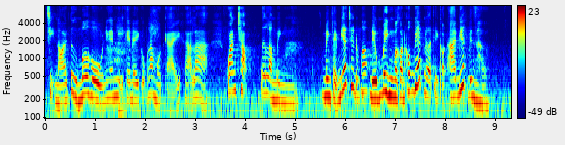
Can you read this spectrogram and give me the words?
chị nói từ mơ hồ nhưng em nghĩ cái đấy cũng là một cái khá là quan trọng. Tức là mình mình phải biết chứ đúng không? Nếu mình mà còn không biết nữa thì còn ai biết bây giờ?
